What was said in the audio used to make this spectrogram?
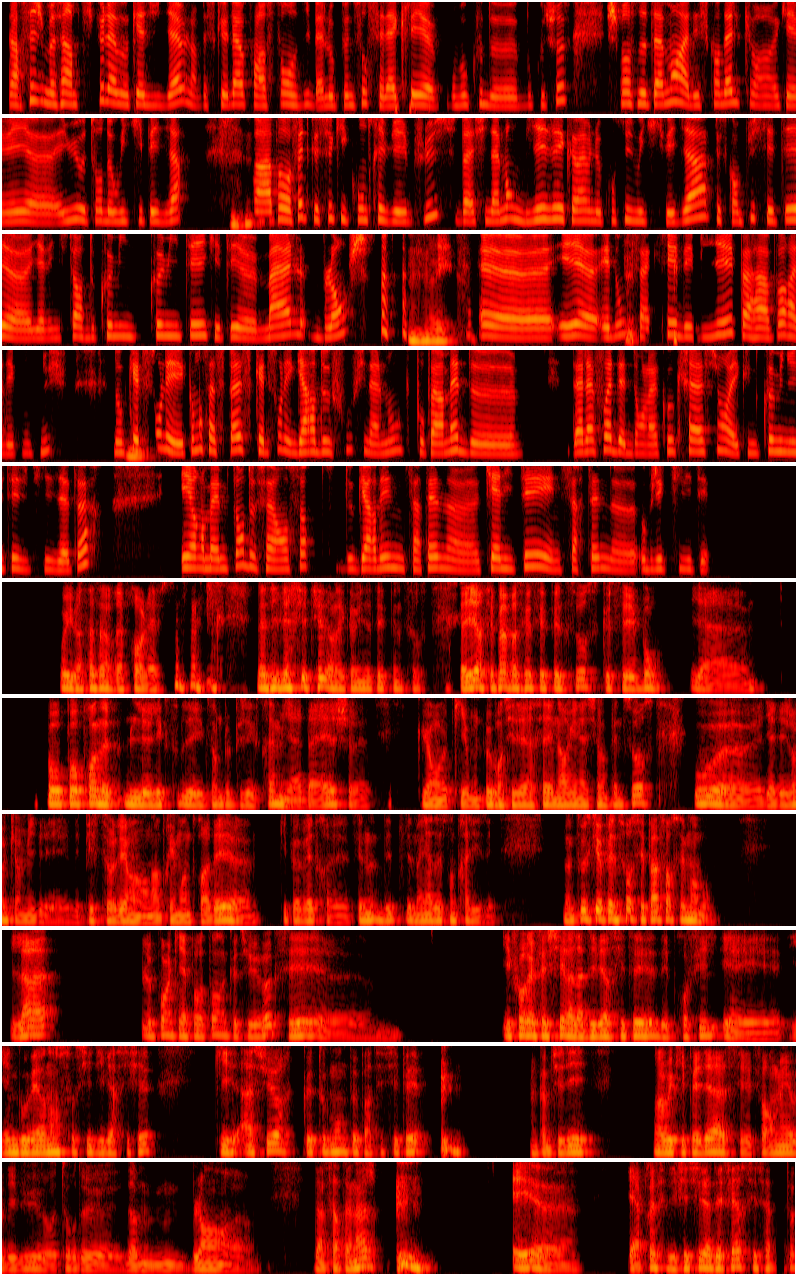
Alors si je me fais un petit peu l'avocat du diable, parce que là pour l'instant on se dit bah, l'open source c'est la clé euh, pour beaucoup de, beaucoup de choses, je pense notamment à des scandales qui, ont- qui avaient euh, eu autour de Wikipédia Mhm. par rapport au fait que ceux qui contribuaient le plus, bah, finalement biaisaient quand même le contenu de Wikipédia, puisqu'en plus c'était, euh, il y avait une histoire de comi- comité qui était euh, mâle, blanche, Oui. euh, et, et donc ça crée des biais par rapport à des contenus. Donc quels Mhm. sont les, comment ça se passe, quels sont les garde-fous finalement pour permettre de d'à la fois d'être dans la co-création avec une communauté d'utilisateurs et en même temps de faire en sorte de garder une certaine qualité et une certaine objectivité? Oui, ben ça, c'est un vrai problème. La diversité dans la communauté open source. D'ailleurs, c'est pas parce que c'est open source que c'est bon. Il y a, pour, pour prendre le- le- l'ex- l'exemple le plus extrême, il y a Daesh, euh, on, peut considérer ça une organisation open source, où euh, il y a des gens qui ont mis des, pistolets en, imprimante 3D euh, qui peuvent être faits de, manière décentralisée. Donc tout ce qui est open source, c'est pas forcément bon. Là, le point qui est important que tu évoques, c'est il faut réfléchir à la diversité des profils et il y a une gouvernance aussi diversifiée qui assure que tout le monde peut participer. Comme tu dis, dans Wikipédia, c'est formé au début autour d'hommes blancs euh, d'un certain âge. Et, euh, et après, c'est difficile à défaire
